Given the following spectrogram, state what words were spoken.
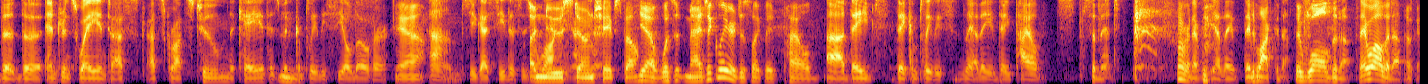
the the entranceway into Us- Uskroth's tomb. The cave has been completely sealed over. Yeah. Um, so you guys see this as A new stone to- shaped spell? Yeah, was it magically or just like they piled? Uh, they they completely yeah they they piled s- cement or whatever. Yeah, they they blocked it up. They walled it up. They walled it up. Okay.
